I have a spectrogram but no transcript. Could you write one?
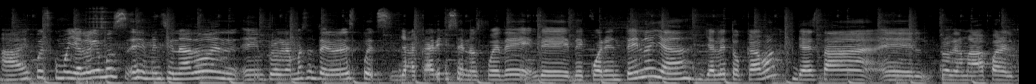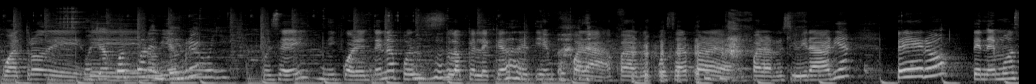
Ay, pues como ya lo habíamos eh, mencionado en, en programas anteriores, pues ya Cari se nos fue de, de- de cuarentena, ya, ya le tocaba, ya está eh, programada para el 4 de, Pues de ya cuál cuarentena, noviembre. oye. Pues hey, ni cuarentena, pues lo que le queda de tiempo para, para reposar, para, para recibir a Aria. Pero tenemos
